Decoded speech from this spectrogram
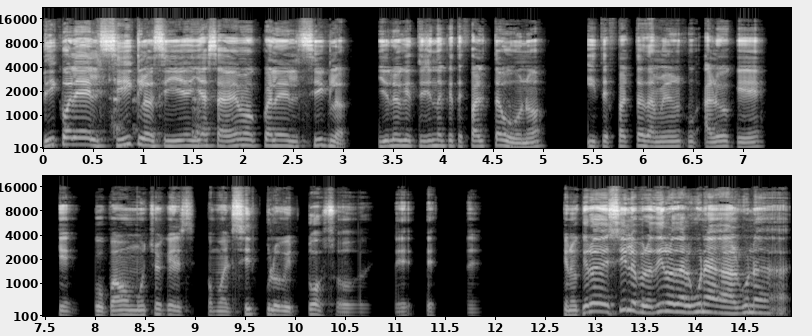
Di cuál es el ciclo, si ya- sabemos cuál es el ciclo. Yo lo que estoy diciendo es que te falta uno y te falta también algo que, que ocupamos mucho, que es como el círculo virtuoso. de- de- de- que no quiero decirlo, pero dilo de alguna... alguna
